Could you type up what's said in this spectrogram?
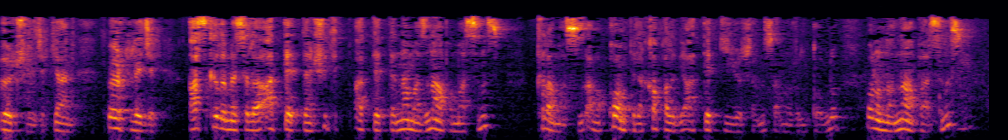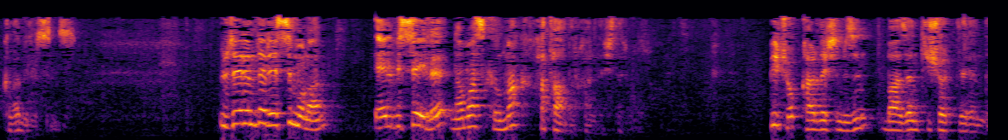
Ölçülecek. Yani örtülecek. Askılı mesela atletten, şu tip atletten namazı ne yapamazsınız? Kılamazsınız. Ama komple kapalı bir atlet giyiyorsanız, hani uzun kollu, onunla ne yaparsınız? Kılabilirsiniz. Üzerinde resim olan elbiseyle namaz kılmak hatadır kardeşlerim. Birçok kardeşimizin bazen tişörtlerinde,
